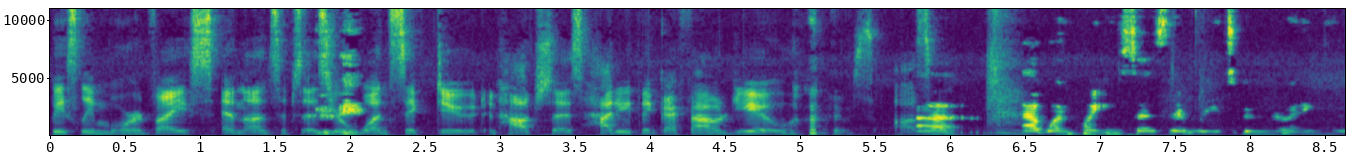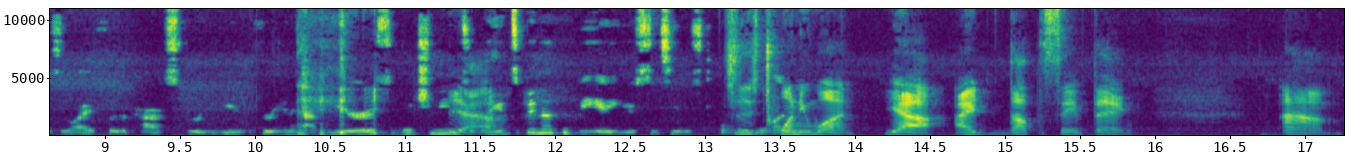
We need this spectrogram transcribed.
basically more advice, and the unsub says, "You're one sick dude," and Hotch says, "How do you think I found you?" it was awesome. Uh, at one point, he says that Reid's been ruining his life for the past three years, three and a half years, which means yeah. Reid's been at the BAU since he was twenty. Since he's twenty-one. Yeah, I thought the same thing. Um.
